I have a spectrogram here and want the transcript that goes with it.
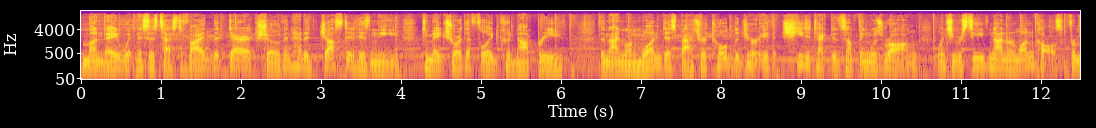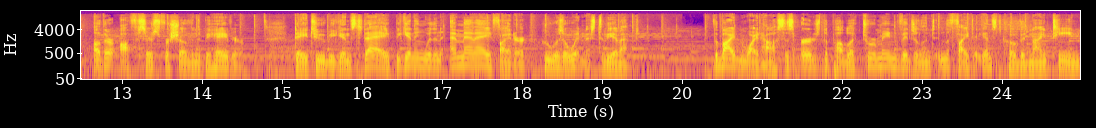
Monday, witnesses testified that Derek Chauvin had adjusted his knee to make sure that Floyd could not breathe. The 911 dispatcher told the jury that she detected something was wrong when she received 911 calls from other officers for Chauvin's behavior. Day two begins today, beginning with an MMA fighter who was a witness to the event. The Biden White House has urged the public to remain vigilant in the fight against COVID 19,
